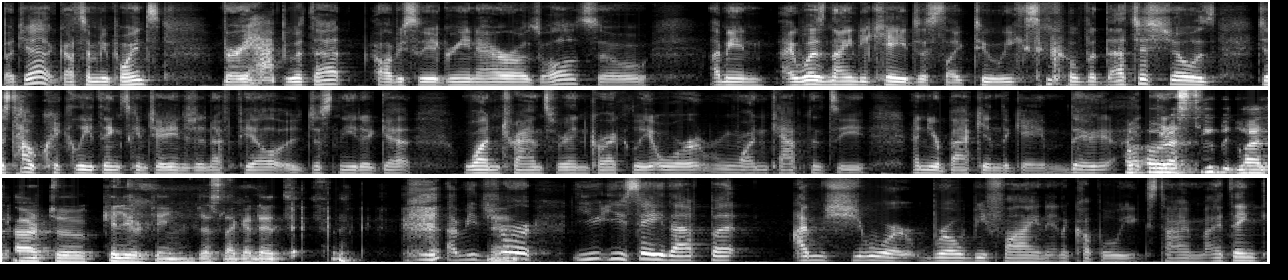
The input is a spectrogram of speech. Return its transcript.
But yeah, got 70 points. Very happy with that. Obviously, a green arrow as well. So. I mean, I was 90k just like two weeks ago, but that just shows just how quickly things can change in FPL. Just need to get one transfer in correctly or one captaincy, and you're back in the game. There, or, or a stupid wild card to kill your team, just like I did. I mean, sure, yeah. you you say that, but I'm sure we'll be fine in a couple weeks' time. I think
